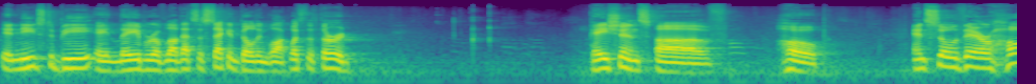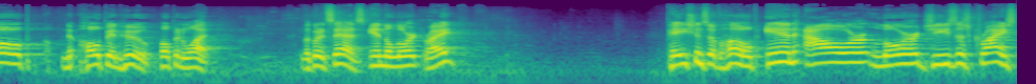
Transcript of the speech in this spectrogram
It needs to be a labor of love. That's the second building block. What's the third? patience of hope. And so their hope, hope in who? Hope in what? Look what it says in the Lord, right? Patience of hope in our Lord Jesus Christ.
